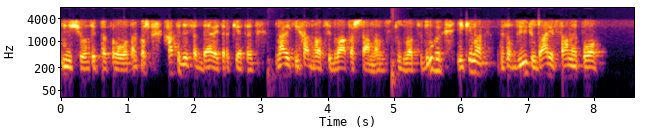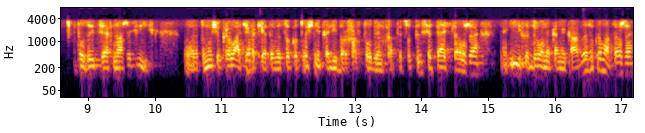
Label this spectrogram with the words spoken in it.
знищувати ППО. Також Х-59 ракети, навіть і Х-22, та ж сама з Ту-22, якими завдають ударів саме по позиціях наших військ. Тому що крилаті ракети високоточні, калібр Х-101, Х-555, це вже їх дрони камікадзе, зокрема, це вже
